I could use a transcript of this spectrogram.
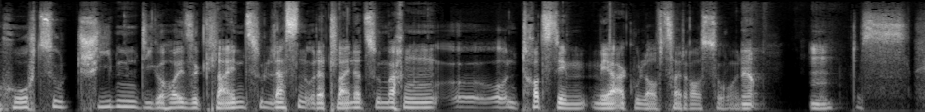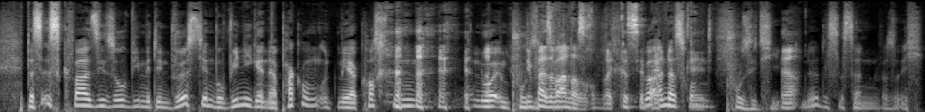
hochzuschieben, die Gehäuse klein zu lassen oder kleiner zu machen äh, und trotzdem mehr Akkulaufzeit rauszuholen. Ja. Mhm. Das das ist quasi so wie mit den Würstchen, wo weniger in der Packung und mehr kosten, nur im Positiv. Also andersrum, da kriegst du ja andersrum Geld. positiv. Ja. Ne? Das ist dann, was ich.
